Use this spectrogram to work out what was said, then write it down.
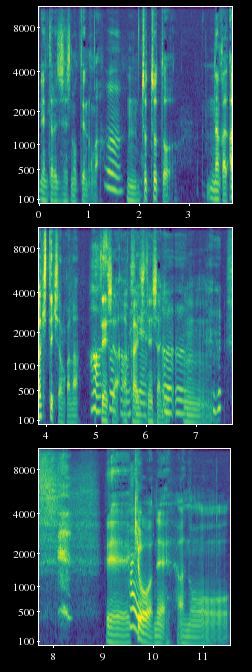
レンタル自転車乗ってんのが。うん。うんちょちょっとなんか飽きてきたのかな。あ自転車赤い自転車に、うんうん。うん。えーはい。今日はね、あの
